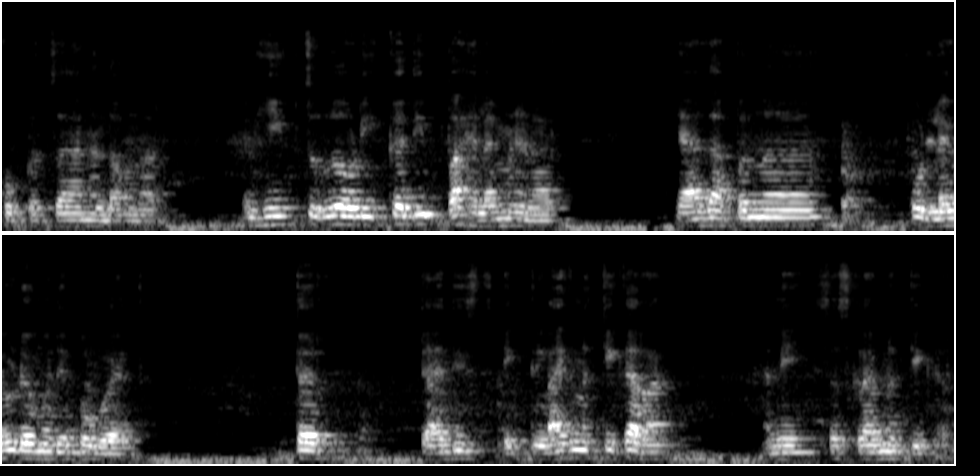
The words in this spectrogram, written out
खूपच आनंद होणार. पण ही जोडी कधी पाहायला मिळणार हे आज आपण पुढल्या व्हिडिओमध्ये बघूयात. तर त्याआधी एक लाईक नक्की करा आणि सबस्क्राईब नक्की करा.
